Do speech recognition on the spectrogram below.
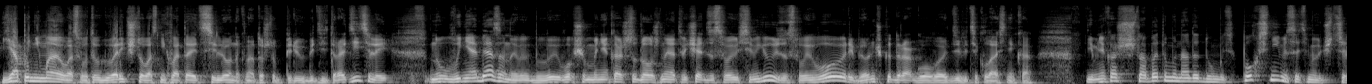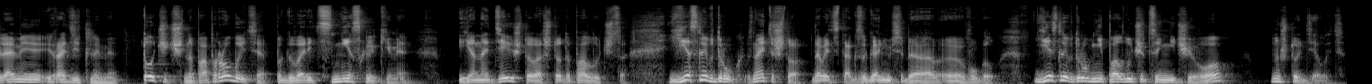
Я понимаю вас, вот вы говорите, что у вас не хватает силенок на то, чтобы переубедить родителей. Ну, вы не обязаны. Вы, в общем, мне кажется, должны отвечать за свою семью и за своего ребеночка дорогого, девятиклассника. И мне кажется, что об этом и надо думать. Бог с ними, с этими учителями и родителями. Точечно попробуйте поговорить с несколькими. И я надеюсь, что у вас что-то получится. Если вдруг, знаете что, давайте так, загоню себя э, в угол. Если вдруг не получится ничего, ну что делать?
